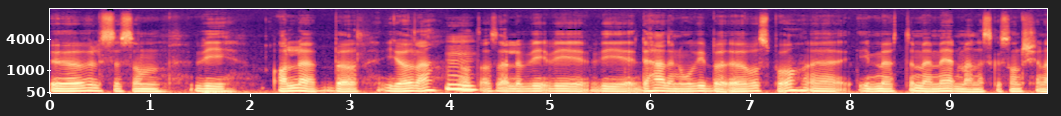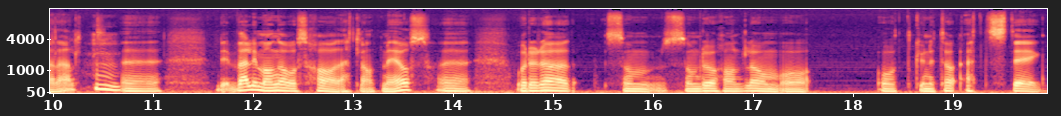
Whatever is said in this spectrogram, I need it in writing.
øvelse som vi alle bør gjøre. Mm. Altså, eller vi, vi, vi, det her er noe vi bør øve oss på eh, i møte med medmennesker sånn generelt. Mm. Eh, det, veldig mange av oss har et eller annet med oss. Eh, og det der som, som da handler om å, å kunne ta ett steg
